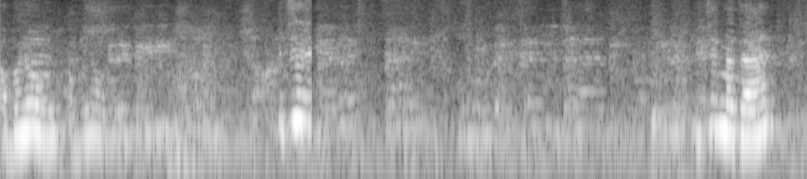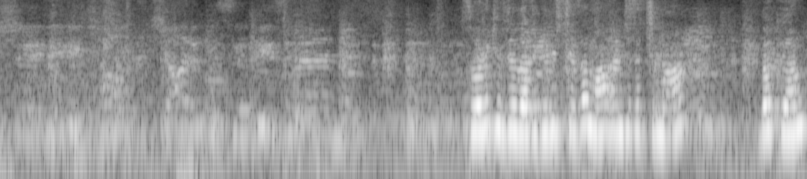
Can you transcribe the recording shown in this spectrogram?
Abone olun, abone olun. Bitirelim. Bitirmeden sonraki videolarda görüşeceğiz ama önce saçıma bakın.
